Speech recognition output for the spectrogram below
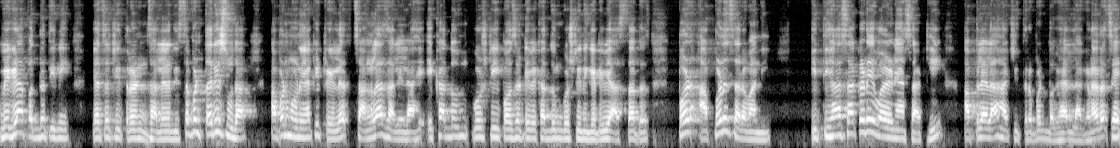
वेगळ्या पद्धतीने याचं चित्रण झालेलं दिसतं. पण तरी सुद्धा आपण म्हणूया की ट्रेलर चांगला झालेला आहे. एखाद दोन गोष्टी पॉझिटिव्ह एखाद दोन गोष्टी निगेटिव्ह असतातच. पण आपण सर्वांनी इतिहासाकडे वळण्यासाठी आपल्याला हा चित्रपट बघायला लागणारच आहे.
